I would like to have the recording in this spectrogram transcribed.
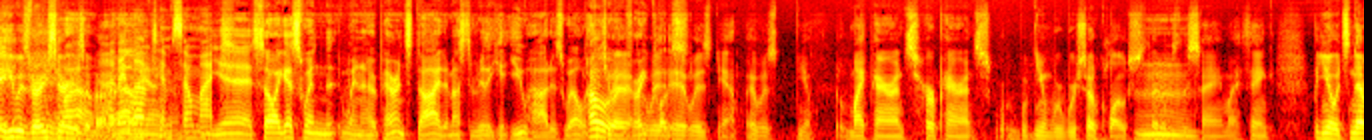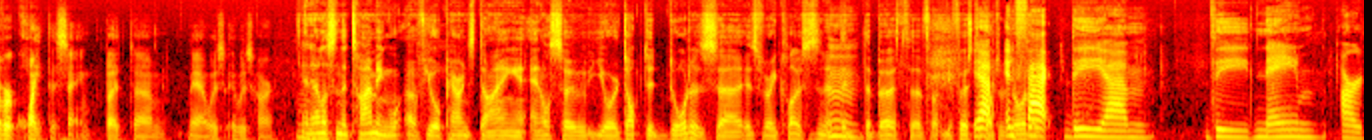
tra- he was very serious Wow. about And it. they loved yeah, him yeah. so much. Yeah. So I guess when when her parents died, it must have really hit you hard as well because you were uh, very it was, close. It was yeah. It was you know my parents, her parents. w- You know, were, were so close that it was Mm. the same. I think, but you know, it's never quite the same. But um, yeah, it was it was hard. and Alison, the timing of your parents dying and also your adopted daughters uh, is very close, isn't it? The, the birth of uh, your first Mm. Yeah, adopted in daughter. fact, the um, the name our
